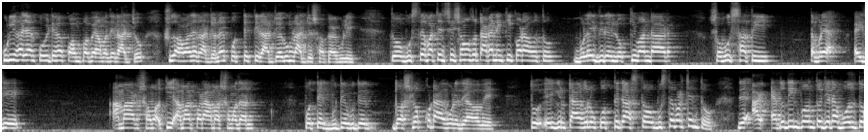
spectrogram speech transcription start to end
কুড়ি হাজার কোটি টাকা কম পাবে আমাদের রাজ্য। শুধু আমাদের রাজ্য নয়, প্রত্যেকটি রাজ্য এবং রাজ্য সরকারগুলি। তো বুঝতে পারছেন সেই সমস্ত টাকা নিয়ে কী করা হতো? বলেই দিলেন লক্ষ্মী ভাণ্ডার, সবুজ সাথী, তারপরে এই যে আমার সমা কি আমার পাড়া, আমার সমাধান। প্রত্যেক বুথে বুথে দশ লক্ষ টাকা করে দেওয়া হবে। তো এইগুলো টাকাগুলো কোত্থেকে আসতো বুঝতে পারছেন তো? যে এতদিন পর্যন্ত যেটা বলতো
